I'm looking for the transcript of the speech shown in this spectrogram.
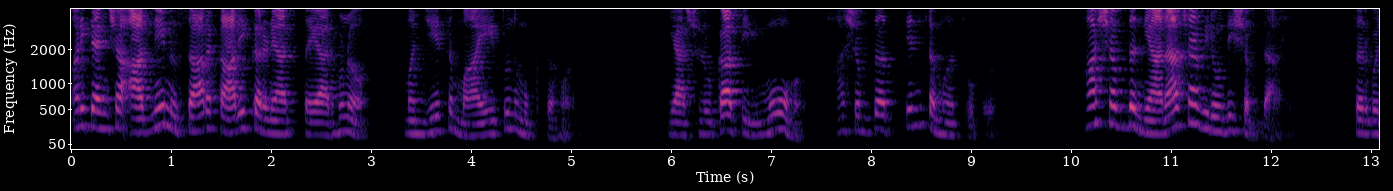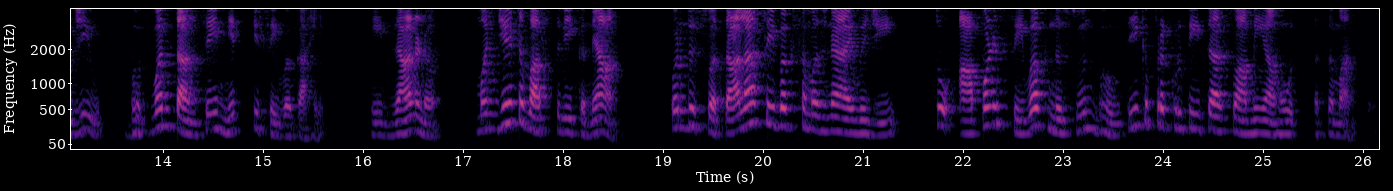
आणि त्यांच्या आज्ञेनुसार कार्य करण्यास तयार होणं म्हणजेच मायेतून मुक्त होणं. या श्लोकातील मोह हा शब्द अत्यंत महत्त्वपूर्ण. हा शब्द ज्ञानाच्या विरोधी शब्द आहे. सर्व जीव भगवंतांचे नित्यसेवक आहेत. हे जाणणं म्हणजेच वास्तविक ज्ञान परंतु स्वतःला सेवक समजण्याऐवजी तो आपण सेवक नसून भौतिक प्रकृतीचा स्वामी आहोत असं मानतो.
